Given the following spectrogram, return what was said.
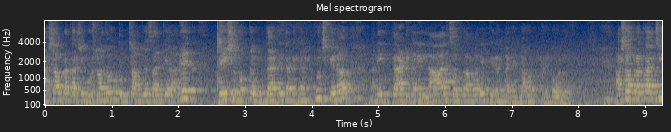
अशा प्रकारची घोषणा देऊन तुमच्या आमच्यासारखे अनेक देशभक्त विद्यार्थी त्या ठिकाणी कूच केलं आणि त्या ठिकाणी लाल चौकामध्ये तिरंगा झेंडा पण फडकवलं. अशा प्रकारची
